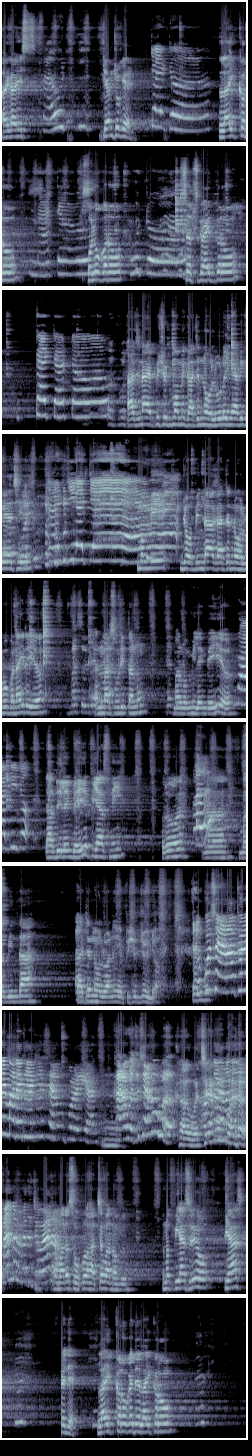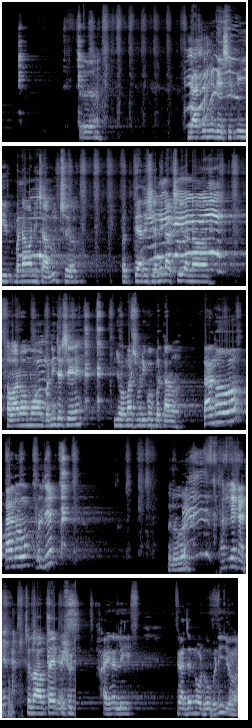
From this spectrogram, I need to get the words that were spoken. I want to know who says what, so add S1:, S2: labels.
S1: Hi guys કેમ છો કે? લાઈક કરો. ફોલો કરો. સબસ્ક્રાઇબ કરો. આજના એપિસોડમાં અમે ગાજરનો હલવો લઈને આવી ગયા છીએ. મમ્મી, જો અબિંદા ગાજરનો હલવો બનાવી રહી અને મારી સોડી તનુ. મારી મમ્મી લઈને બેહી દાદી લઈને બેહી પિયાસની. બરોબર? અને કાજલ બિંદા ગાજરનો હલવાનો એપિસોડ જોઈ લો
S2: લોકો શેણા તો નહીં મળે એટલે એટલે શેનું પડે યાર. ખાવું તો શેનું પડે.
S1: ખાવું છે ને
S2: હા ને અમે તો જોયા ને
S1: અમારો છોકરો હાચવવાનો છે અને પ્યાસ રહ્યો. પ્યાસ. કહી દે. લાઈક કરો કહી દે. લાઈક કરો. ગાજરની રેસીપી બનાવવાની ચાલુ જ છે. અત્યારે શેની રાખશે અને સવારોમાં બની જશે. જો અમાર છોડી કોઈક બતાવો. તાનો?
S2: તાનો બોલજે
S1: બરોબર? ચલો આવતા એપિસોડ ફાઇનલી ગાજરનો ઓઢવો બની ગયો.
